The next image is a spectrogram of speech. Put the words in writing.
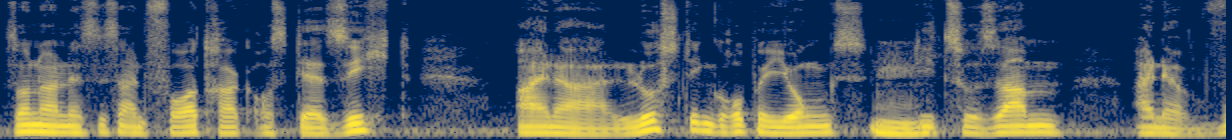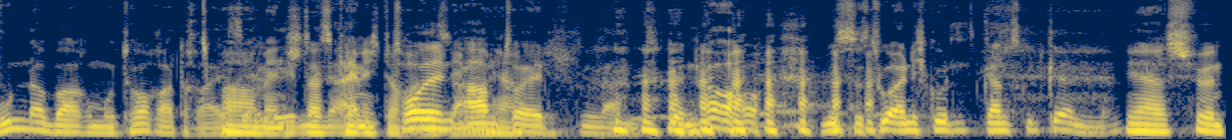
sondern es ist ein Vortrag aus der Sicht einer lustigen Gruppe Jungs, mhm. die zusammen eine wunderbare Motorradreise oh, Mensch, das kenne ich doch tollen, abenteuerlichen ja. Land. Genau. Müsstest du eigentlich gut, ganz gut kennen. Ne? Ja, ist schön.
